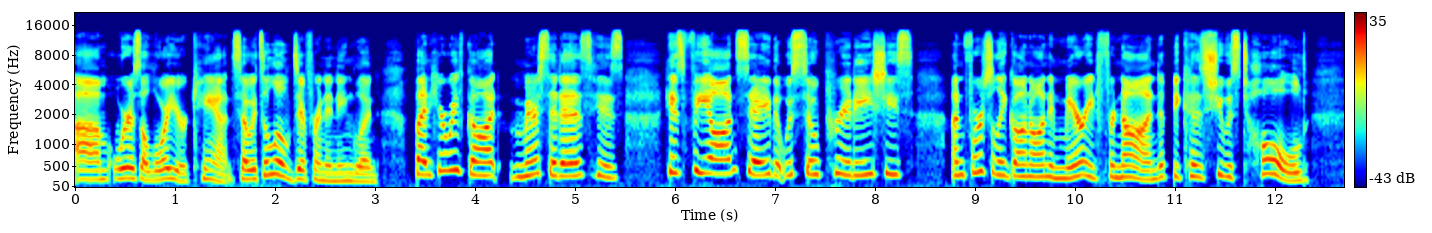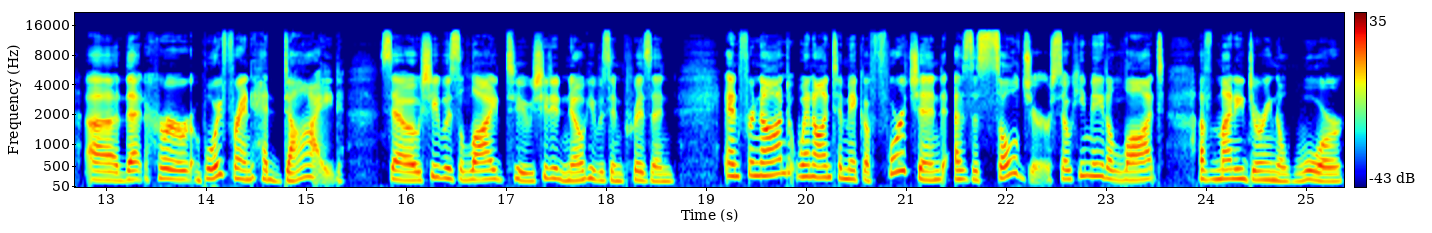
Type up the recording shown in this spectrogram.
Um, whereas a lawyer can't. So it's a little different in England. But here we've got Mercedes, his his fiance that was so pretty. She's unfortunately gone on and married Fernand because she was told uh, that her boyfriend had died. So she was lied to. She didn't know he was in prison. And Fernand went on to make a fortune as a soldier. So he made a lot of money during the war.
